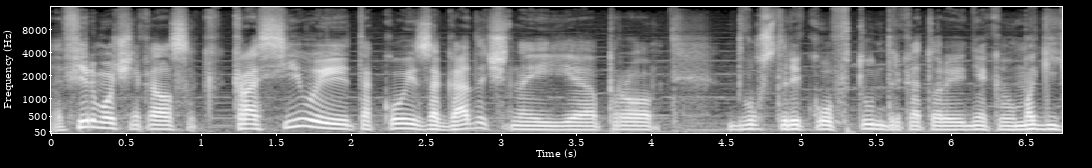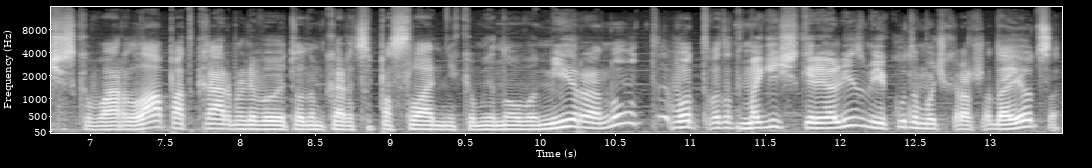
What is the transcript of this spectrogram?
Фильм очень оказался красивый, такой загадочный, э, про двух стариков в тундре, которые некого магического орла подкармливают, он им кажется посланником иного мира. Ну, вот, вот этот магический реализм якутам очень хорошо дается,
